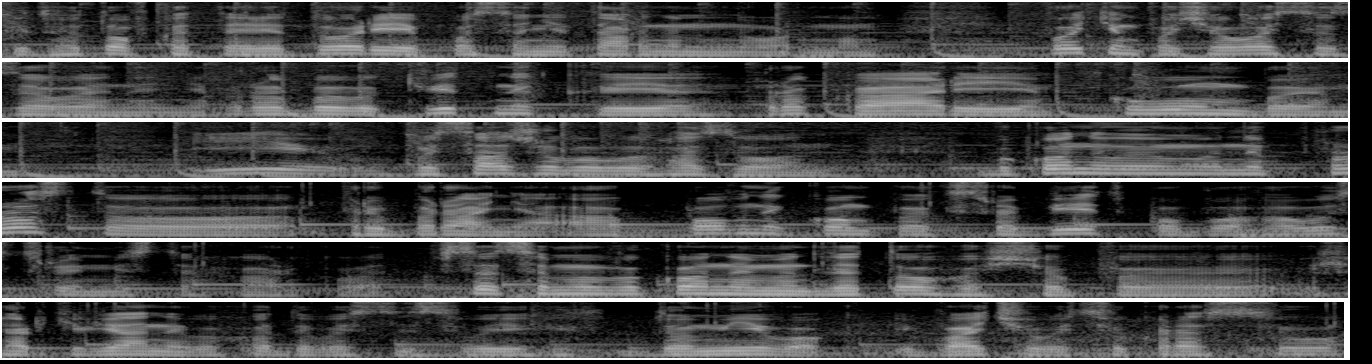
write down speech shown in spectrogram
підготовка території по санітарним нормам. Потім почалось озеленення. Робили квітники, рокарії, клумби і висаджували газон. Виконуємо не просто прибирання, а повний комплекс робіт по благоустрою міста Харкова. Все це ми виконуємо для того, щоб е, харків'яни виходили зі своїх домівок і бачили цю красу,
